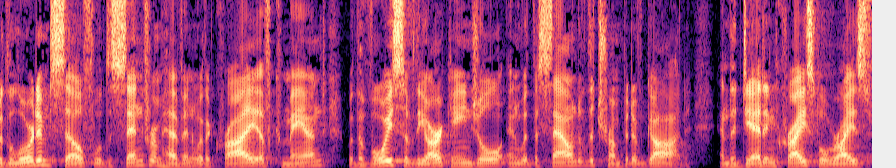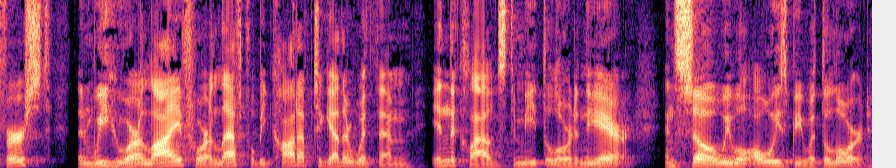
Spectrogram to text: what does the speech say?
For the Lord himself will descend from heaven with a cry of command, with the voice of the archangel, and with the sound of the trumpet of God. And the dead in Christ will rise first. Then we who are alive, who are left, will be caught up together with them in the clouds to meet the Lord in the air. And so we will always be with the Lord.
